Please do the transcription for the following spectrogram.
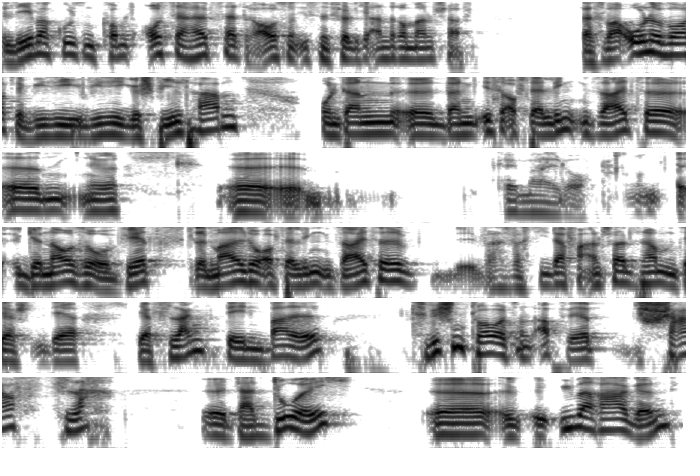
Leverkusen kommt aus der Halbzeit raus und ist eine völlig andere Mannschaft. Das war ohne Worte, wie sie wie sie gespielt haben. Und dann äh, dann ist auf der linken Seite ähm, äh, äh, Grimaldo. äh, Genau so. Jetzt Grimaldo auf der linken Seite, was, was die da veranstaltet haben, und der, der, der flankt den Ball zwischen Torwart und Abwehr scharf, flach äh, dadurch, äh, überragend.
